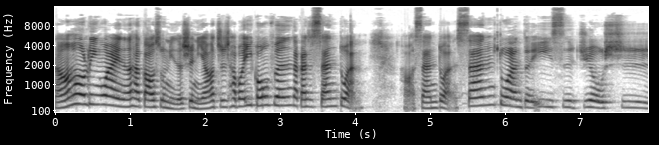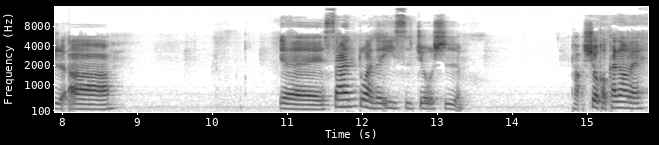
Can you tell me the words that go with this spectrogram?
然后另外呢，它告诉你的是，你要织差不多一公分，大概是三段。好，三段，三段的意思就是啊，三段的意思就是，好，袖口看到没？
